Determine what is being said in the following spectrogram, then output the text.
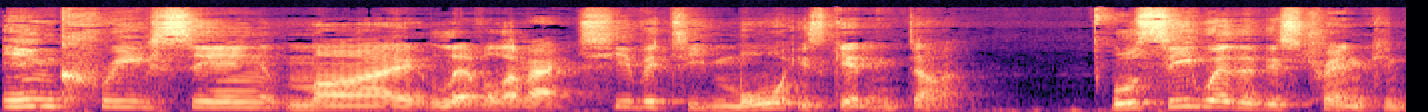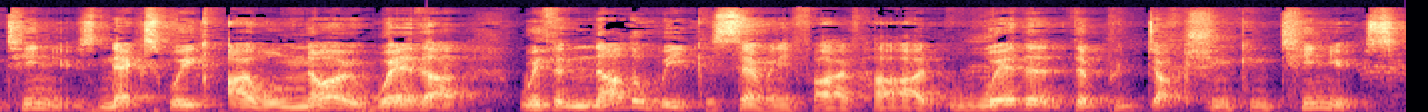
increasing my level of activity, more is getting done. We'll see whether this trend continues. Next week, I will know whether, with another week of 75 hard, whether the production continues.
